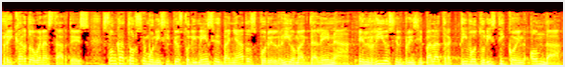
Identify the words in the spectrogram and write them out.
Ricardo, buenas tardes. Son 14 municipios tolimenses bañados por el río Magdalena. El río es el principal atractivo turístico en Honda,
